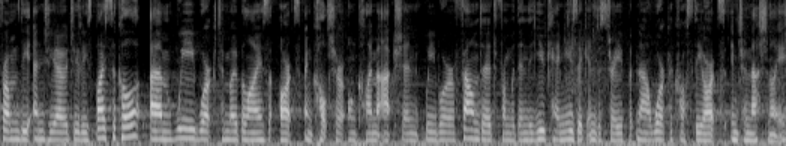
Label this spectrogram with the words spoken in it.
from the NGO Julie's Bicycle. Um, we work to mobilise arts and culture on climate action. We were founded from within the UK music industry, but now work across the arts internationally.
